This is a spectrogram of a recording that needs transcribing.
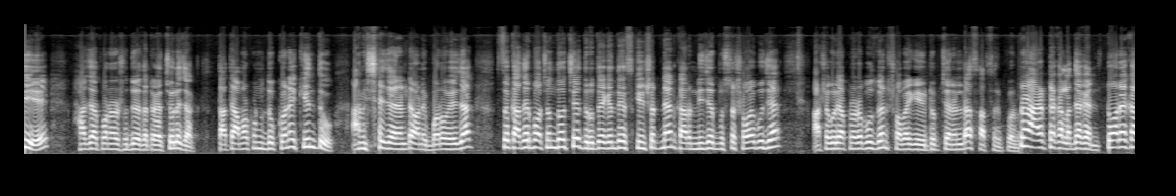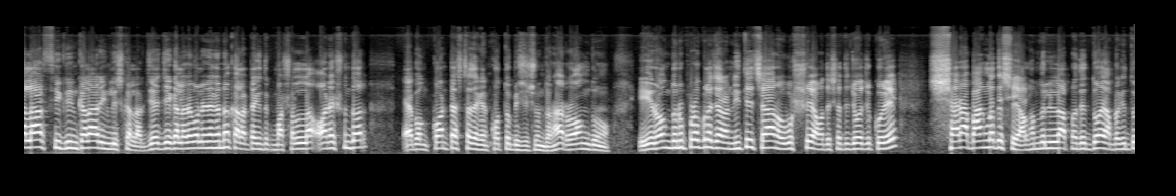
দিয়ে হাজার পনেরোশো, দুই হাজার টাকা চলে যাক। তাতে আমার কোনো দুঃখ নেই, কিন্তু আমি সেই চ্যানেলটা অনেক বড় হয়ে যাক। সো কাদের পছন্দ হচ্ছে, দ্রুত এখান থেকে স্ক্রিনশট নেন, কারণ নিজের বুঝটা সবাই বুঝে। আশা করি আপনারা বুঝবেন, সবাইকে ইউটিউব চ্যানেলটা সাবস্ক্রাইব করবেন। আরেকটা কালার দেখেন, টরে colour sea green colour English colour যে যে কালারে বলেন না কেন কালারটা কিন্তু মার্শাল্লাহ অনেক সুন্দর। এবং কন্ট্রাস্টটা দেখেন কত বেশি সুন্দর হ্যাঁ? রং ধনু এই রং ধনু প্রোডাক্টগুলো যারা নিতে চান, অবশ্যই আমাদের সাথে যোগাযোগ করে সারা বাংলাদেশে, আলহামদুলিল্লাহ আপনাদের দয় আমরা কিন্তু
